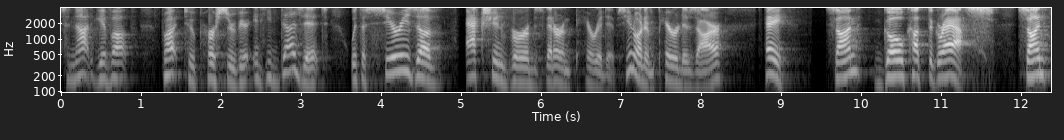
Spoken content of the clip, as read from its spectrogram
to not give up, but to persevere. And he does it with a series of action verbs that are imperatives. You know what imperatives are. Hey, son, go cut the grass. Son,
